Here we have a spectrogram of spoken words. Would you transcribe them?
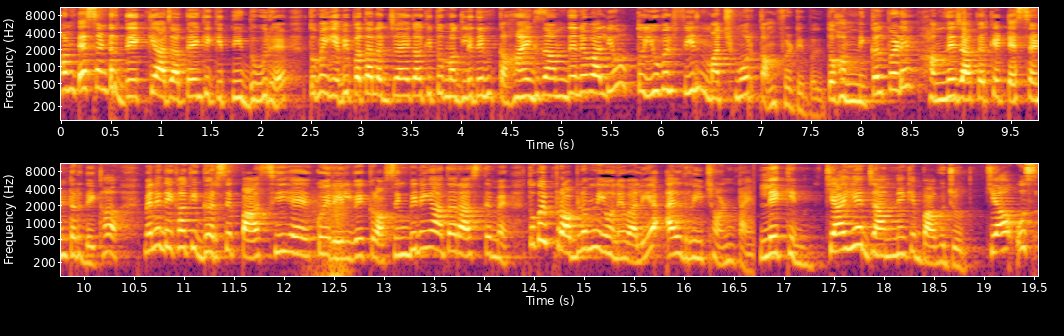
हम टेस्ट सेंटर देख के आ जाते हैं कि कितनी दूर है। तुम्हें ये भी पता लग जाएगा कि तुम अगले दिन कहाँ एग्ज़ाम देने वाली हो तो you will feel much more comfortable तो हम निकल पड़े। हमने जाकर के टेस्ट सेंटर देखा। मैंने देखा कि घर से पास ही है। कोई रेलवे क्रॉसिंग भी नहीं आता रास्ते में। तो कोई प्रॉब्लम नहीं होने वाली है। आई रीच ऑन टाइम लेकिन क्या ये जानने के बावजूद, क्या उस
